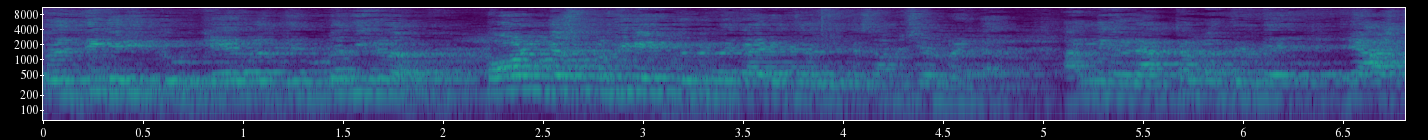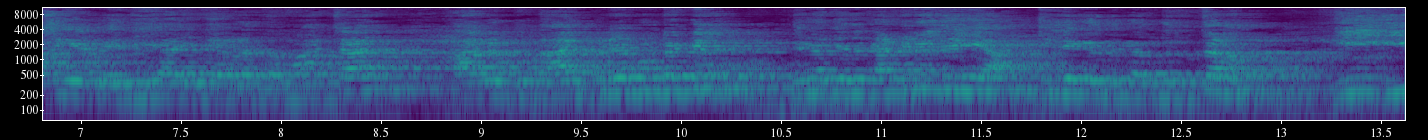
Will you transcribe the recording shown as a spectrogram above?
പ്രതികരിക്കും കേരളത്തിൽ ഉടനീളം കോൺഗ്രസ് പ്രതികരിക്കും എന്ന കാര്യത്തിൽ എനിക്ക് സംശയം വേണ്ട. അങ്ങനെ ഒരു അക്രമത്തിന്റെ രാഷ്ട്രീയ വേദിയായി കേരളത്തെ മാറ്റാൻ താങ്കൾക്ക് താല്പര്യമുണ്ടെങ്കിൽ നിങ്ങൾക്ക് ഇത് കണ്ടിന്യൂ ചെയ്യാം. ഇല്ലെങ്കിൽ നിങ്ങൾ നിർത്തണം. ഈ ഈ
